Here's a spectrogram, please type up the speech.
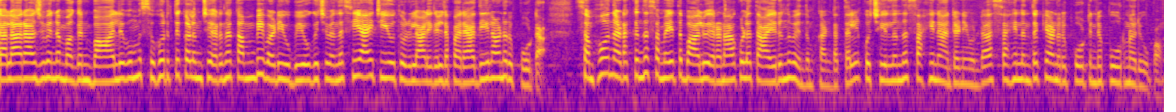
കലാരാജുവിന്റെ മകൻ ബാലുവും സുഹൃത്തുക്കളും ചേർന്ന് കമ്പി വടി ഉപയോഗിച്ചുവെന്ന സി ഐ ടി യു തൊഴിലാളികളുടെ പരാതിയിലാണ് റിപ്പോർട്ട്. സംഭവം നടക്കുന്ന സമയത്ത് ബാലു എറണാകുളത്തായിരുന്നുവെന്നും കണ്ടെത്തൽ. കൊച്ചിയിൽ നിന്ന് സഹിൻ ആന്റണിയുണ്ട്. സഹിൻ എന്തൊക്കെയാണ് റിപ്പോർട്ടിന്റെ പൂർണരൂപം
